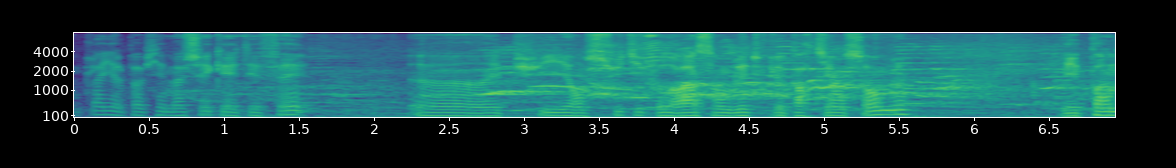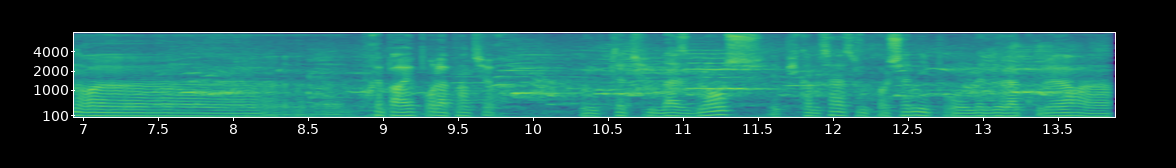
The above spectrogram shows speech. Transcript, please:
Donc là, il le papier mâché qui a été fait. Euh, et puis ensuite, il faudra assembler toutes les parties ensemble et peindre, euh, préparer pour la peinture. Donc peut-être une base blanche. Et puis comme ça, la semaine prochaine, ils pourront mettre de la couleur euh,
